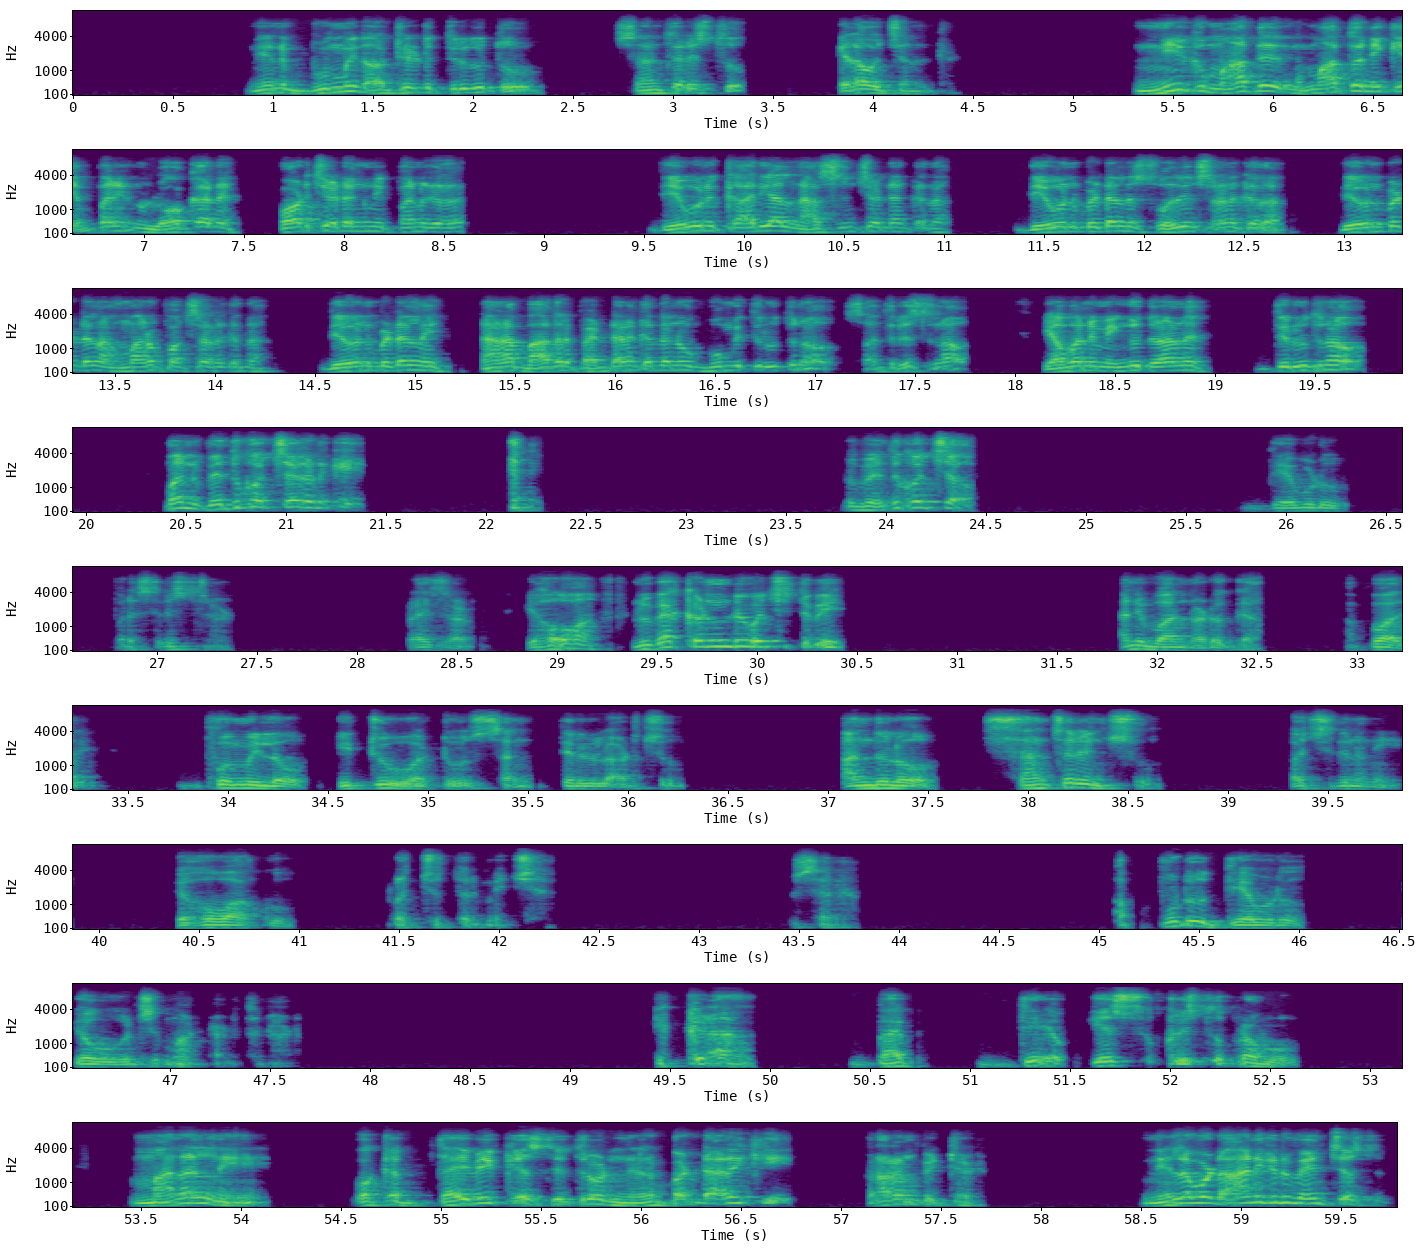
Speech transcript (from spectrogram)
నేను భూమి మీద అటు ఇటు తిరుగుతూ సంచరిస్తూ ఇలా వచ్చానంటాడు నీకు మాతో మాతో నీకేం పని? నువ్వు లోకాన్ని పాడు చేయడానికి నీ పని కదా? దేవుని కార్యాలు నాశనం చేయడం కదా? దేవుని బిడ్డల్ని శోధించడానికి కదా? దేవుని బిడ్డల్ని అవమానపరచడానికి కదా? దేవుని బిడ్డల్ని నానా బాధలు పెట్టడానికి కదా నువ్వు భూమి తిరుగుతున్నావు సంచరిస్తున్నావు? ఎవరిని మింగుతున్నాను తిరుగుతున్నావు? మరి నువ్వు ఎందుకు వచ్చావు అక్కడికి నువ్వు ఎందుకు వచ్చావు? దేవుడు ప్రశ్నిస్తున్నాడు. ప్రశ్నిస్తున్నాడు యహోవా నువ్వెక్కడి నుండి వచ్చితివి? అని వారిని అడుగ్గా. అపవాది భూమిలో ఇటు అటు తిరుగులాడుచు అందులో సంచరించు వచ్చిందని యహోవాకు ప్రత్యుత్తరం ఇచ్చాను సరే అప్పుడు దేవుడు యోగు గురించి మాట్లాడుతున్నాడు. ఇక్కడ దేవ్ యేసుక్రీస్తు ప్రభు మనల్ని ఒక దైవిక స్థితిలో నిలబడడానికి ప్రారంభించాడు. నిలవడానికి నువ్వేం చేస్తున్నావు?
